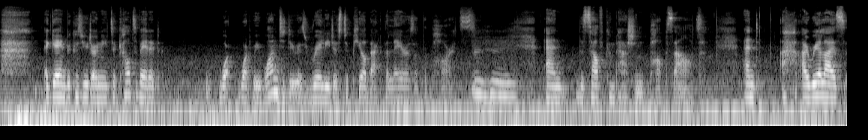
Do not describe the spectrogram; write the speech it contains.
again, because you don't need to cultivate it, what what we want to do is really just to peel back the layers of the parts, mm-hmm. and the self compassion pops out. And I realize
